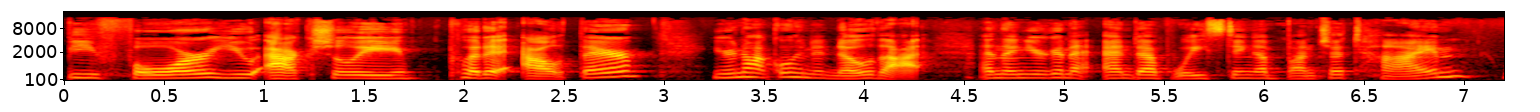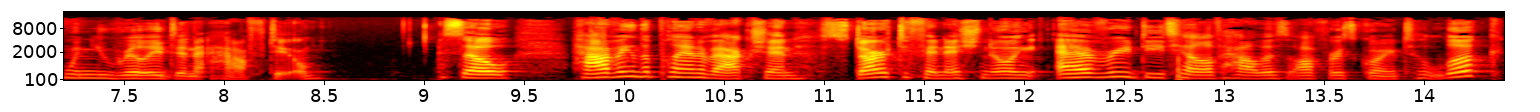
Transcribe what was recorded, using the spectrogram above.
before you actually put it out there, you're not going to know that. And then you're going to end up wasting a bunch of time when you really didn't have to. So, having the plan of action, start to finish, knowing every detail of how this offer is going to look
